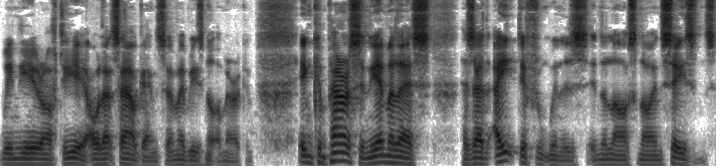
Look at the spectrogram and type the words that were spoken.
win year after year. Oh, that's our game, so maybe he's not American. In comparison, the MLS has had eight different winners in the last nine seasons.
